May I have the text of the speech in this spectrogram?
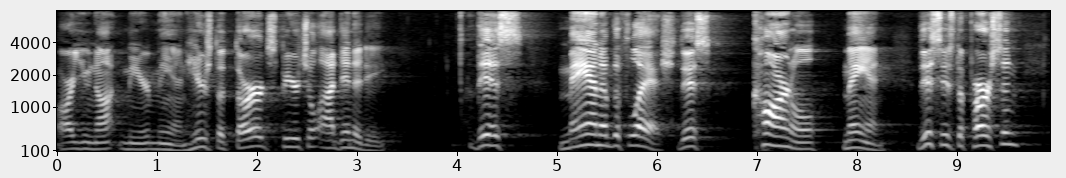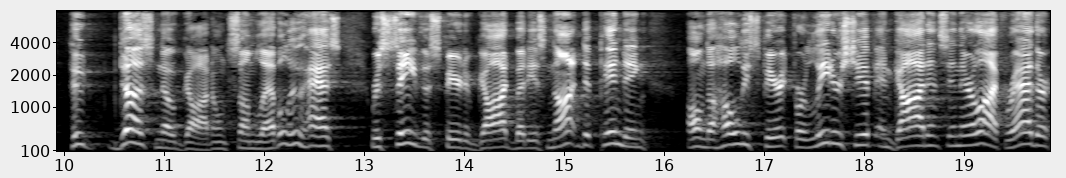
are you not mere men? Here's the third spiritual identity this man of the flesh, this carnal man. This is the person who does know God on some level, who has received the Spirit of God, but is not depending on the Holy Spirit for leadership and guidance in their life. Rather,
